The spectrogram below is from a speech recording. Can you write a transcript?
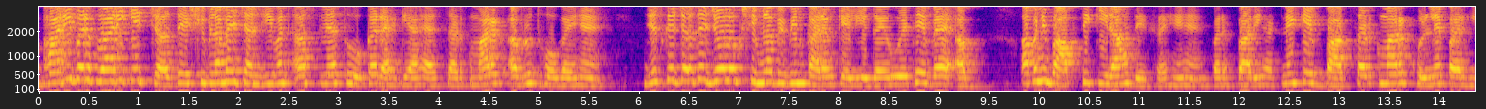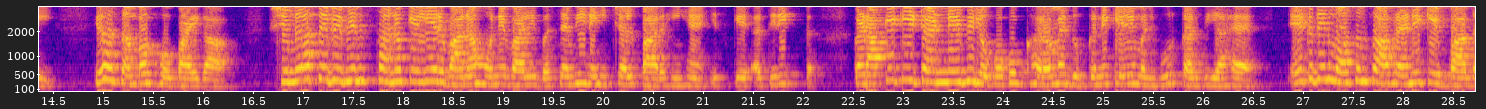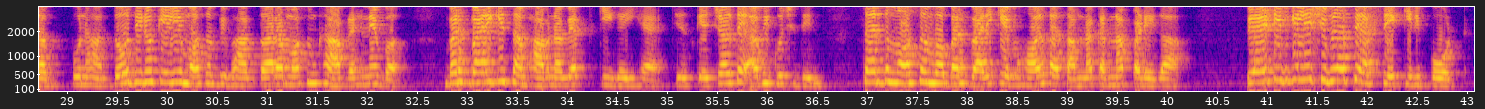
भारी बर्फबारी के चलते शिमला में जनजीवन अस्त व्यस्त होकर रह गया है। सड़क मार्ग अवरुद्ध हो गए हैं, जिसके चलते जो लोग शिमला विभिन्न कार्यों के लिए गए हुए थे, वह अब अपनी वापसी की राह देख रहे हैं। बर्फबारी हटने के बाद सड़क मार्ग खुलने पर ही यह संभव हो पाएगा। शिमला से विभिन्न स्थानों के लिए रवाना होने वाली बसें भी नहीं चल पा रही हैं। इसके अतिरिक्त कड़ाके की ठंड ने भी लोगों को घरों में दुबकने के लिए मजबूर कर दिया है। एक दिन मौसम साफ़ रहने के बाद अब पुनः दो दिनों के लिए मौसम विभाग द्वारा मौसम खराब रहने व बर्फबारी की संभावना व्यक्त की गई है, जिसके चलते अभी कुछ दिन सर्द मौसम व बर्फबारी के माहौल का सामना करना पड़ेगा। पीआईटी के लिए शिमला से अभिषेक की रिपोर्ट।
